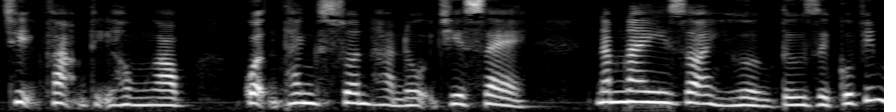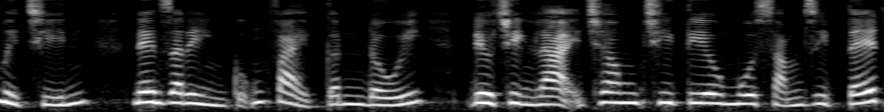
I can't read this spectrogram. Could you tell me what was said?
Chị Phạm Thị Hồng Ngọc, quận Thanh Xuân, Hà Nội chia sẻ, năm nay do ảnh hưởng từ dịch Covid-19 nên gia đình cũng phải cân đối, điều chỉnh lại trong chi tiêu mua sắm dịp Tết.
